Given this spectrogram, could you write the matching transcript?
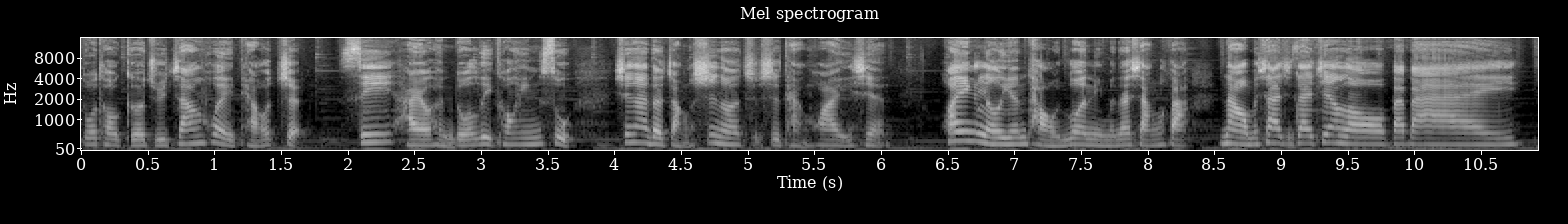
多头格局将会调整。C 还有很多利空因素，现在的涨势呢只是昙花一现。欢迎留言讨论你们的想法，那我们下期再见喽，拜拜。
